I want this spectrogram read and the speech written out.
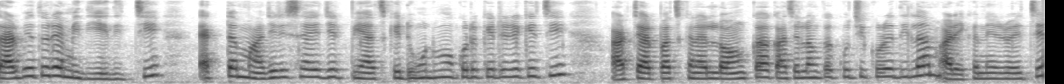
তার ভেতরে আমি দিয়ে দিচ্ছি একটা মাঝারি সাইজের পেঁয়াজকে ডুমো ডুমো করে কেটে রেখেছি আর চার পাঁচখানা লঙ্কা, কাঁচা লঙ্কা কুচি করে দিলাম। আর এখানে রয়েছে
